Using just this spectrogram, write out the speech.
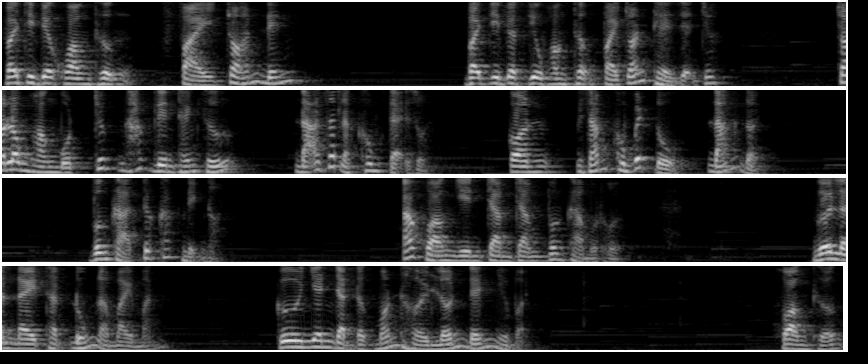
Vậy thì việc Hoàng thượng phải cho hắn đến Vậy thì việc gì Hoàng thượng phải choán thể diện chứ. Cho Long Hoàng một chức hắc liên thánh sứ Đã rất là không tệ rồi. Còn dám không biết đủ, Đáng đời. Vương Khả tức khắc nịnh nọt. Ác Hoàng nhìn chằm chằm Vương Khả một hồi. Ngươi lần này thật đúng là may mắn. Cư nhân nhặt được món hời lớn đến như vậy. Hoàng thượng,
